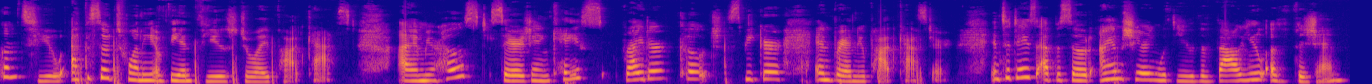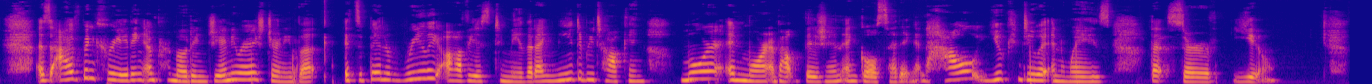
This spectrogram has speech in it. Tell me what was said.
welcome to episode 20 of the Infused Joy podcast. I am your host, Sara Jane Case, writer, coach, speaker, and brand new podcaster. In today's episode, I am sharing with you the value of vision. As I've been creating and promoting January's Journey book, it's been really obvious to me that I need to be talking more and more about vision and goal setting and how you can do it in ways that serve you.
